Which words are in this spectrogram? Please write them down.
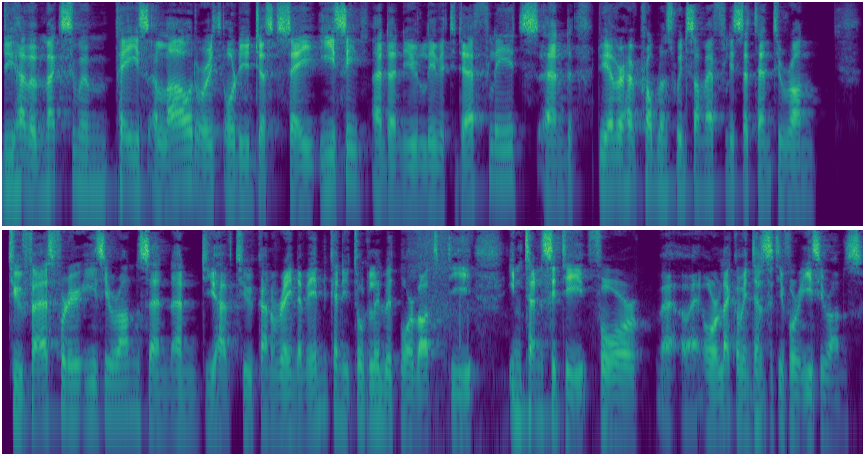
do you have a maximum pace allowed, or is, or do you just say easy and then you leave it to the athletes? And do you ever have problems with some athletes that tend to run too fast for their easy runs, and and you have to kind of rein them in? Can you talk a little bit more about the intensity for uh, or lack of intensity for easy runs?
